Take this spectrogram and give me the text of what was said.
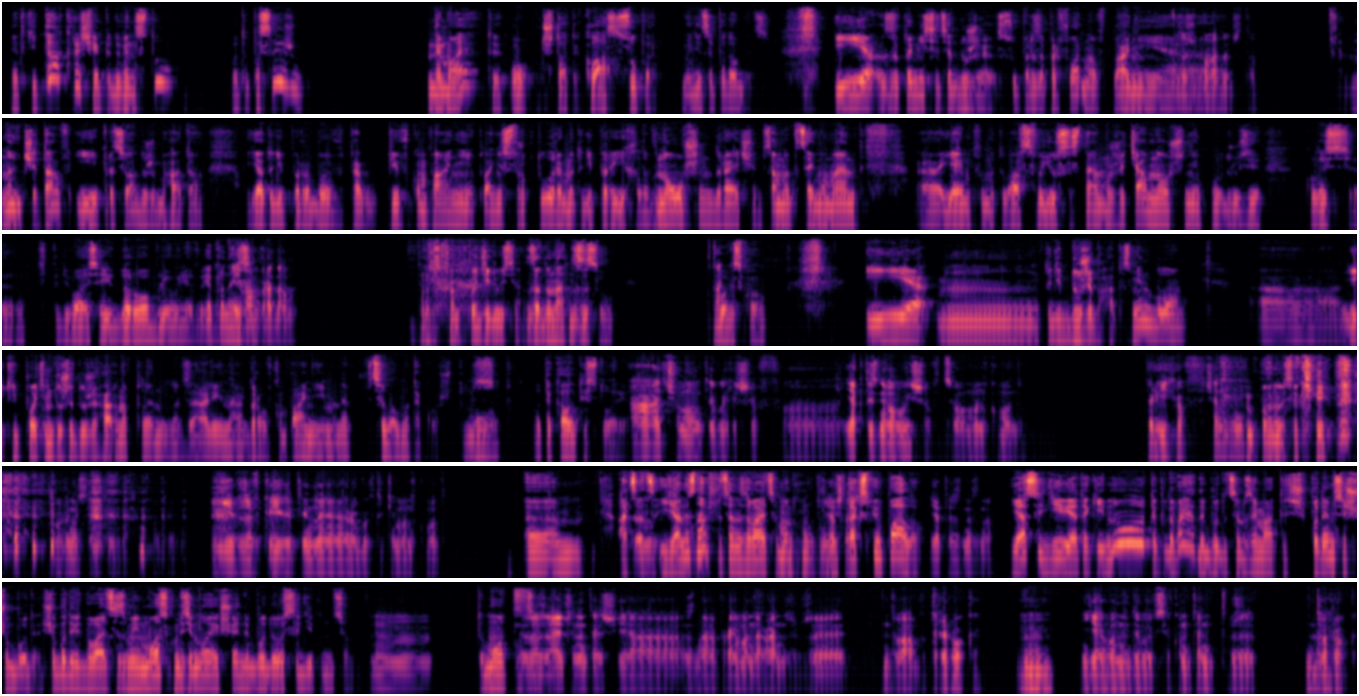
Я такий, так, краще я піду в інсту, ото посижу. Немає? Ти, о, читати, клас, супер. Мені це подобається. І за той місяць я дуже супер заперформив в плані. Дуже е, багато читав. Ну, і читав і працював дуже багато. Я тоді поробив там пів компанії в плані структури. Ми тоді переїхали в Notion, до речі. Саме в цей момент е, я імплементував свою систему життя в Notion, яку, друзі, колись, е, сподіваюся, її дороблю. Я, я про неї І вам продам. про поділюся за донат на ЗСУ. Так. Обов'язково. І м, тоді дуже багато змін було, а, які потім дуже-дуже гарно вплинули взагалі на гров компанії, і мене в цілому також. Тому от, от така от історія. А чому ти вирішив, як ти з нього вийшов цього манкомоду? Приїхав в Чангу, Повернуся в Київ. повернувся в Київ. Окей. І вже в Києві ти не робив такий monk mode. Ем, а це, це, я не знав, що це називається monk mode. Я Воно ж так співпало. Я теж не знав. Я сидів, я такий, ну, типу, давай я не буду цим займатися. Подивимося, що буде. Що буде відбуватися з моїм мозком, зі мною, якщо я не буду сидіти на цьому. М, Тому Незважаючи на те, що я знаю про Імана Ганджі вже два або три роки, Угу. я його не дивився контент вже два роки.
